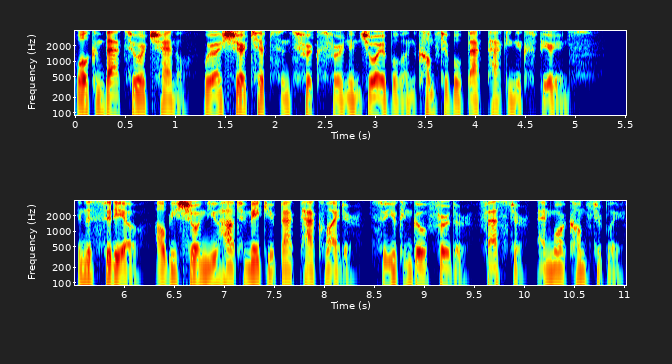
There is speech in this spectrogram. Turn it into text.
Welcome back to our channel, where I share tips and tricks for an enjoyable and comfortable backpacking experience. In this video, I'll be showing you how to make your backpack lighter, so you can go further, faster, and more comfortably.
